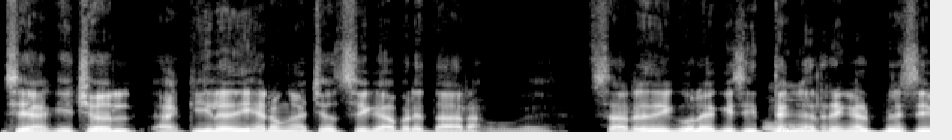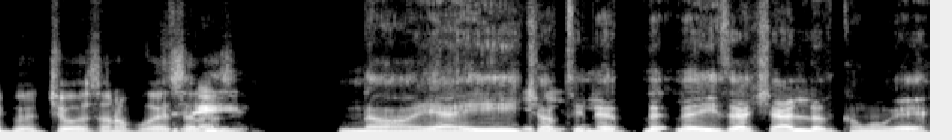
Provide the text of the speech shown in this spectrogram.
Sí, aquí, Chol- aquí le dijeron a Chotzi que apretara, porque esa ridícula que hiciste en el Uh. ring al principio del show, eso no puede ser Sí. así. No, y ahí. Chotzi le, le- le dice a Charlotte como que,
